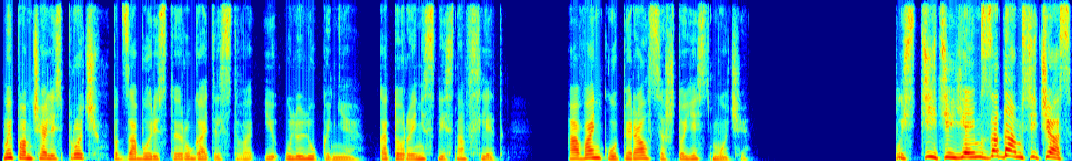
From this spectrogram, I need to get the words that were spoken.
Мы помчались прочь под забористое ругательство и улюлюканье, которые неслись нам вслед, а Ванька упирался, что есть мочи. «Пустите, я им задам сейчас!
